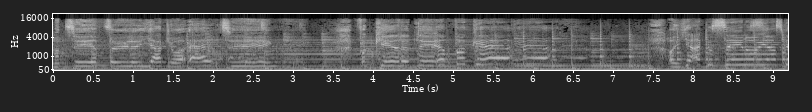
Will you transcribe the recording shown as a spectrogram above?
Mig til at føle jeg gjorde alting. Forkert at det er forkert. Og jeg kan se nu jeg skal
